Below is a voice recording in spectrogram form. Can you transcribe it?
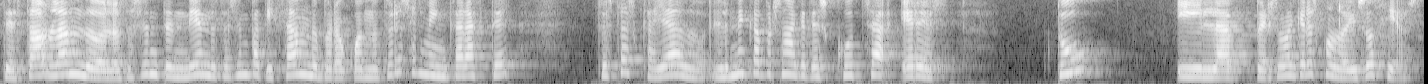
te está hablando, lo estás entendiendo, estás empatizando, pero cuando tú eres el main character, tú estás callado. La única persona que te escucha eres tú y la persona que eres cuando disocias.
